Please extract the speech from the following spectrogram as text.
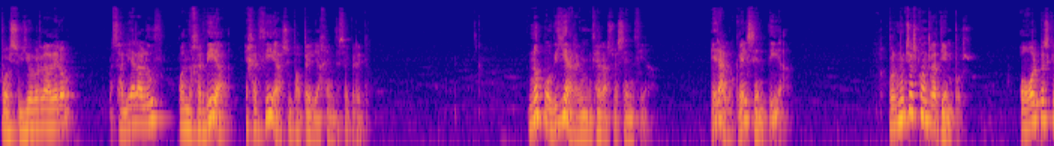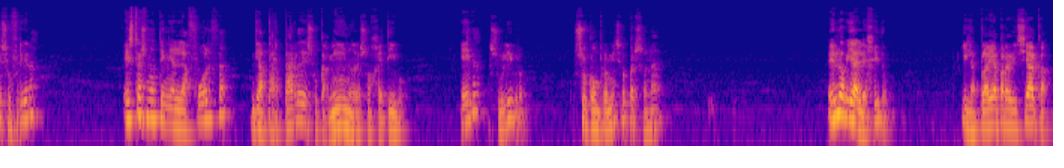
Pues su yo verdadero salía a la luz cuando ejercía, ejercía su papel de agente secreto. No podía renunciar a su esencia. Era lo que él sentía. Por muchos contratiempos o golpes que sufriera, estos no tenían la fuerza de apartarle de su camino, de su objetivo. Era su libro, su compromiso personal. Él lo había elegido. Y la playa paradisiaca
